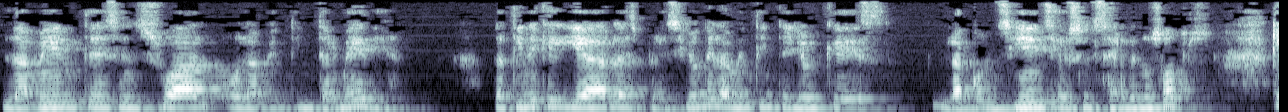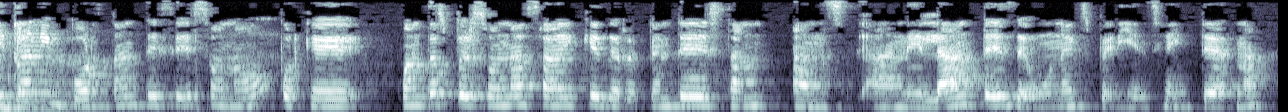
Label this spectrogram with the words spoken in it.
la mente sensual o la mente intermedia. La tiene que guiar la expresión de la mente interior que es la conciencia, es el ser de nosotros. ¿Qué tan importante es eso, no? Porque cuántas personas hay que de repente están anhelantes de una experiencia interna,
